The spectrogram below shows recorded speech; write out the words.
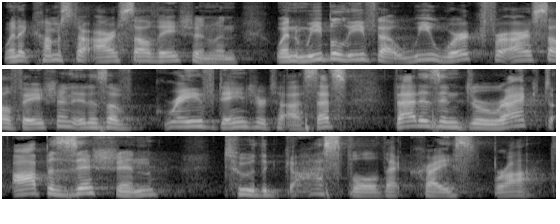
when it comes to our salvation. When, when we believe that we work for our salvation, it is of grave danger to us. That's, that is in direct opposition to the gospel that Christ brought.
